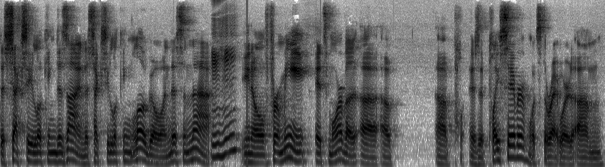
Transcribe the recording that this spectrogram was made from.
the sexy looking design, the sexy looking logo and this and that. Mm-hmm. You know, for me, it's more of a, a, a, a is it place saver? What's the right word? Um,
